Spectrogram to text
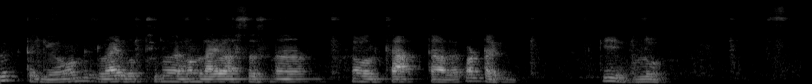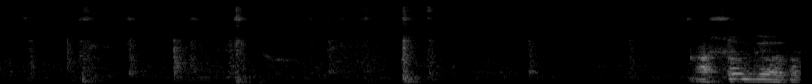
একটা কি অনেক লাইভ হচ্ছিল, এখন লাইভ আসতেছে না। কেবল চারটা, ব্যাপারটা কি? কি হলো? আশ্চর্য ব্যাপার।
